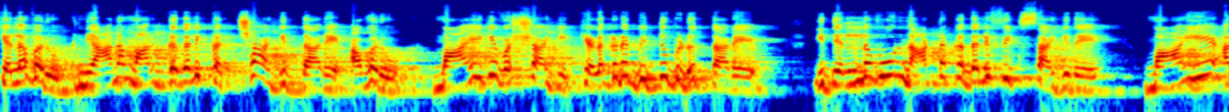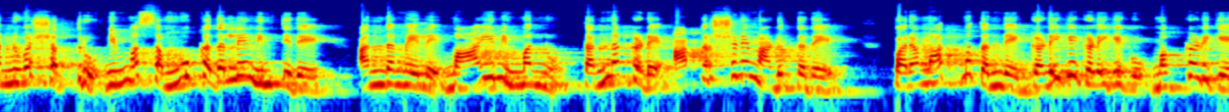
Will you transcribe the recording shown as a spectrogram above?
ಕೆಲವರು ಜ್ಞಾನ ಮಾರ್ಗದಲ್ಲಿ ಕಚ್ಚಾಗಿದ್ದಾರೆ. ಅವರು ಮಾಯೆಗೆ ವಶಾಗಿ ಕೆಳಗಡೆ ಬಿದ್ದು ಬಿಡುತ್ತಾರೆ. ಇದೆಲ್ಲವೂ ನಾಟಕದಲ್ಲಿ ಫಿಕ್ಸ್ ಆಗಿದೆ. ಮಾಯೆ ಅನ್ನುವ ಶತ್ರು ನಿಮ್ಮ ಸಮ್ಮುಖದಲ್ಲೇ ನಿಂತಿದೆ. ಅಂದ ಮೇಲೆ ಮಾಯೆ ನಿಮ್ಮನ್ನು ತನ್ನ ಕಡೆ ಆಕರ್ಷಣೆ ಮಾಡುತ್ತದೆ. ಪರಮಾತ್ಮ ತಂದೆ ಗಳಿಗೆ ಗಳಿಗೆಗೂ ಮಕ್ಕಳಿಗೆ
